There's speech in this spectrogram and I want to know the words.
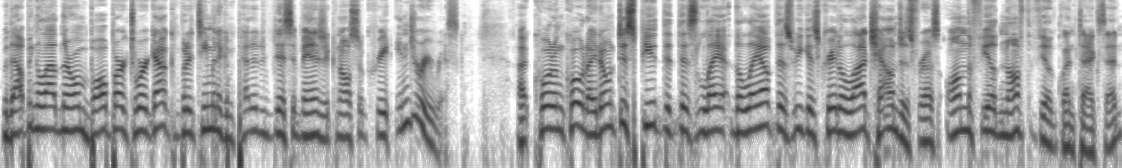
without being allowed in their own ballpark to work out can put a team in a competitive disadvantage. It can also create injury risk. Uh, quote unquote, I don't dispute that this lay- the layoff this week has created a lot of challenges for us on the field and off the field, Klentak said.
